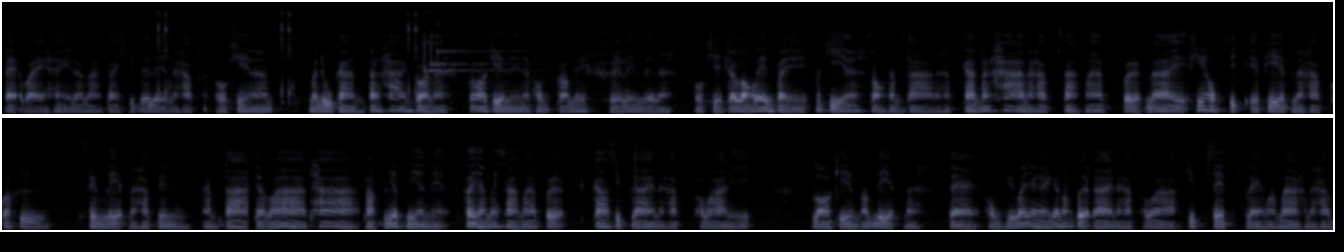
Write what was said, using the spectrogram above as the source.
แปะไว้ให้ด้านล่างใต้คลิปได้เลยนะครับ โอเคนะครับ มาดูการตั้งค่ากันก่อนนะ ก็เกมนี้เนี่ยผมก็ไม่เคยเล่นเลยนะ โอเค ก็ลองเล่นไปเมื่อกี้นะสองสามตานะครับ การตั้งค่านะครับสามารถเปิดได้ที่ 60 fps นะครับ ก็คือเฟรมเรทนะครับ เป็นอันต้า แต่ว่าถ้าปรับเรียบเนียนเนี่ย ก็ยังไม่สามารถเปิด 90 ได้นะครับ เพราะว่าอันนี้รอเกมอัปเดตนะ แต่ผมคิดว่ายังไงก็ต้องเปิดได้นะครับ เพราะว่าคลิปเซตแรงมากๆนะครับ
